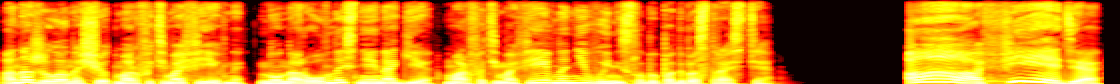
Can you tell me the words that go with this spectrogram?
Она жила на счет Марфы Тимофеевны, но на ровной с ней ноге Марфа Тимофеевна не вынесла бы подобострастия. «А, Федя!»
